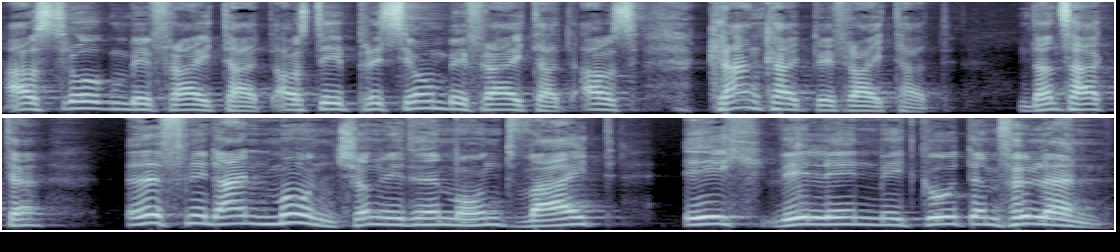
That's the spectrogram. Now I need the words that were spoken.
aus Drogen befreit hat, aus Depression befreit hat, aus Krankheit befreit hat. Und dann sagt er, öffne deinen Mund, schon wieder den Mund weit, ich will ihn mit Gutem füllen.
